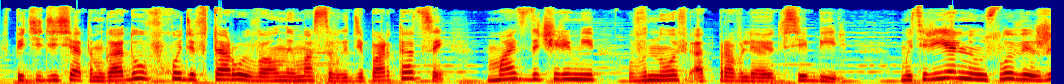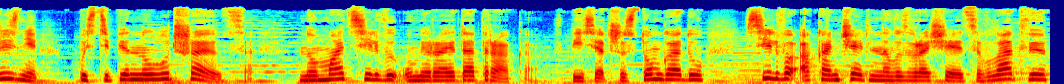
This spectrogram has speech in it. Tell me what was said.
В 50 году в ходе второй волны массовых депортаций мать с дочерями вновь отправляют в Сибирь. Материальные условия жизни постепенно улучшаются, но мать Сильвы умирает от рака. В 1956 году Сильва окончательно возвращается в Латвию,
